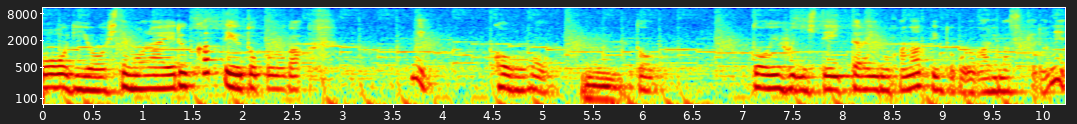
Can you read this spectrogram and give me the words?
を利用してもらえるかっていうところがね今後うんどうどういうふうにしていったらいいのかなっていうところがありますけどね。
